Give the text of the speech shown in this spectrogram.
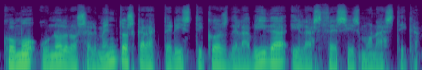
como uno de los elementos característicos de la vida y la ascesis monástica.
